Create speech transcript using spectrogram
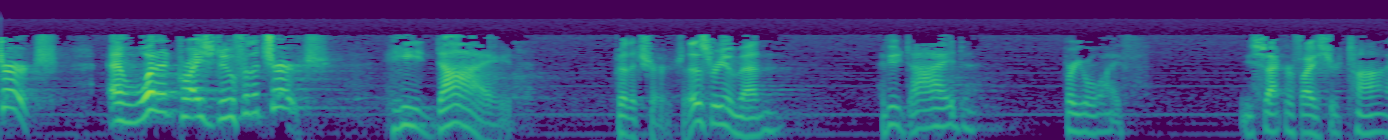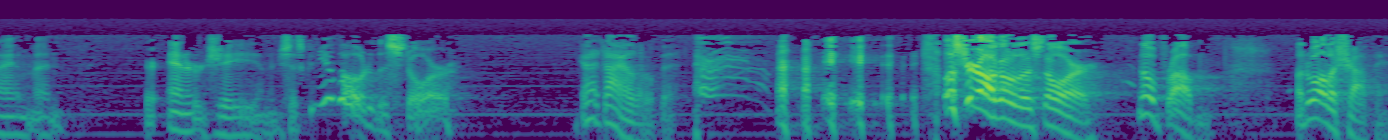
church. And what did Christ do for the church? He died for the church. This is for you, men. Have you died for your wife? You sacrifice your time and your energy. And he says, Can you go to the store? You got to die a little bit. well, sure, I'll go to the store. No problem. I'll do all the shopping.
